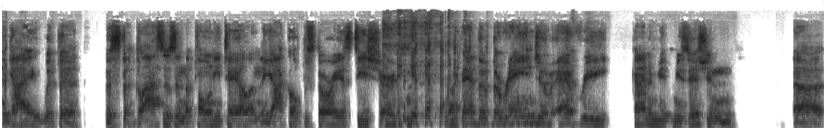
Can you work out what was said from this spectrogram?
the guy with the the, the glasses and the ponytail and the Jaco Pastorius t-shirt. like they had the, the range of every kind of mu- musician uh,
